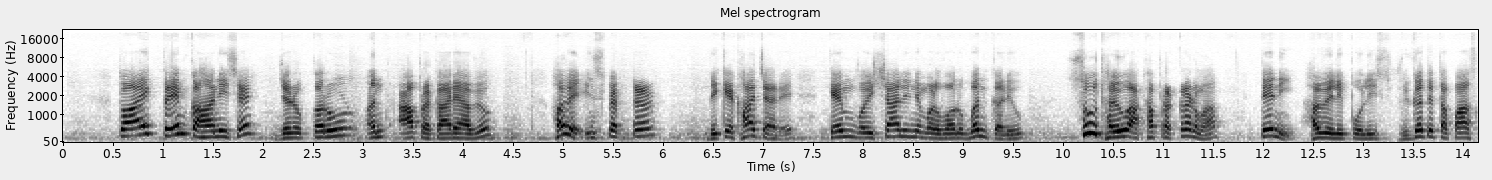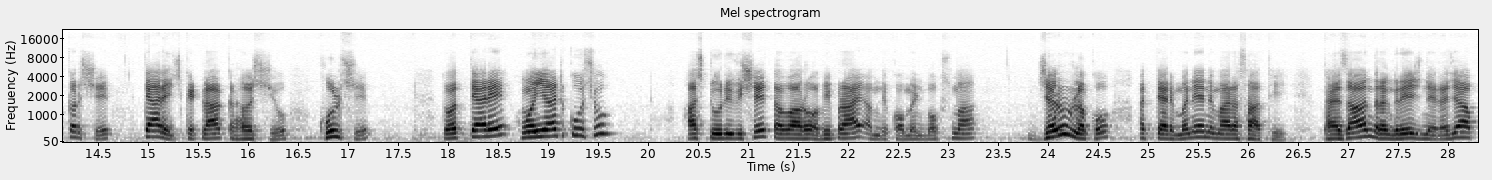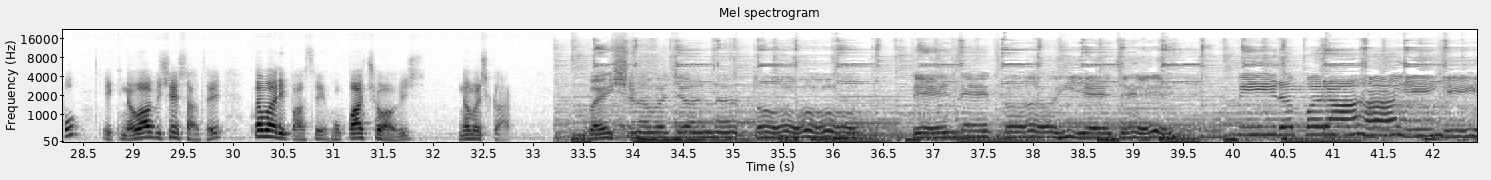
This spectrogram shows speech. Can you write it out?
તો આ એક પ્રેમ કહાની છે, જેનો કરુણ અંત આ પ્રકારે આવ્યો. હવે ઇન્સ્પેક્ટર બી કે ખાચરે કેમ વૈશાલીને મળવાનું બંધ કર્યું? શું થયું આખા પ્રકરણમાં? તેની હવેલી પોલીસ વિગતે તપાસ કરશે, ત્યારે જ કેટલાક રહસ્યો ખુલશે. તો અત્યારે હું અહીંયા અટકું છું. આ સ્ટોરી વિશે તમારો અભિપ્રાય અમને કોમેન્ટ બોક્સમાં જરૂર લખો. અત્યારે મને અને મારા સાથી ફૈઝાન રંગરેજને રજા આપો. એક નવા વિષય સાથે તમારી પાસે હું પાછો આવીશ. નમસ્કાર. વૈષ્ણવજન તો તેને કહીએ જે પીડ પરાઈ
